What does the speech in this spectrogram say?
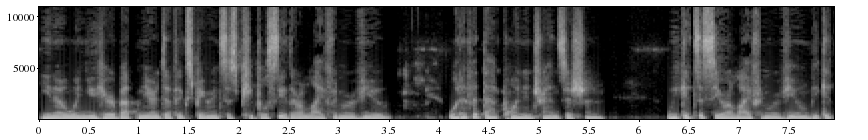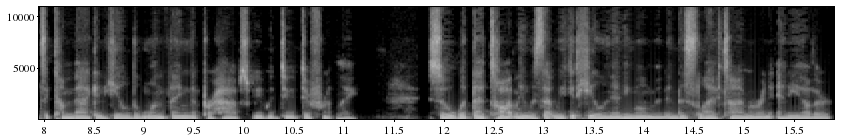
you know, when you hear about near death experiences, people see their life in review? What if at that point in transition, we get to see our life in review and we get to come back and heal the one thing that perhaps we would do differently? So, what that taught me was that we could heal in any moment in this lifetime or in any other,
